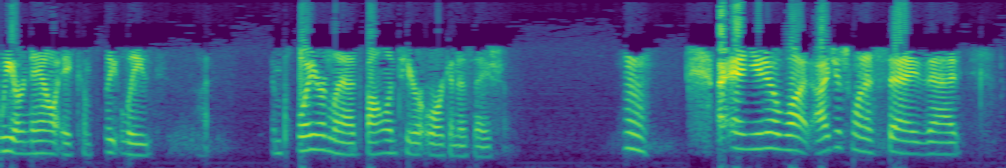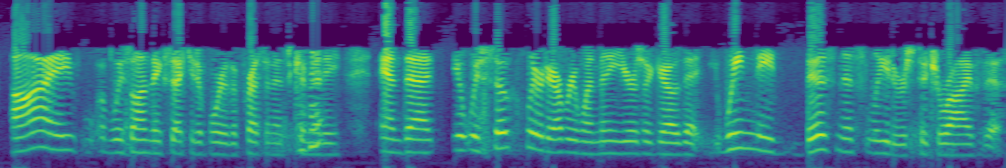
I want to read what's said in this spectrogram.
we are now a completely uh, employer-led volunteer organization. Hmm. And you know what? I just want to say that I was on the executive board of the President's Mm-hmm. Committee, and that it was so clear to everyone many years ago that we need business leaders to drive this.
